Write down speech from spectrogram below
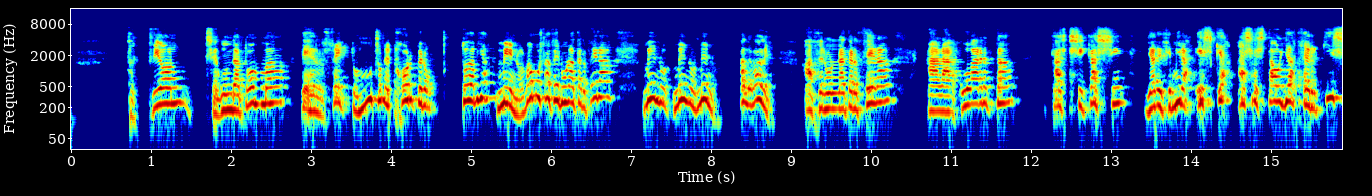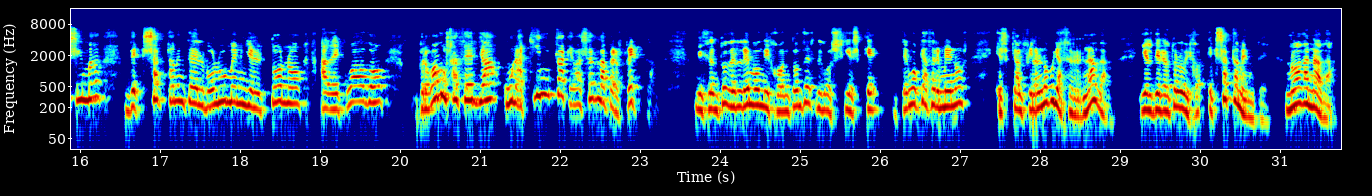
Acción, segunda toma, perfecto, mucho mejor, pero todavía menos. Vamos a hacer una tercera, menos, menos, menos. Vale, vale. Hacer una tercera, a la cuarta, casi, casi, ya dice, mira, es que has estado ya cerquísima de exactamente el volumen y el tono adecuado, pero vamos a hacer ya una quinta que va a ser la perfecta. Dice, entonces Lemon dijo, entonces digo, si es que tengo que hacer menos, es que al final no voy a hacer nada. Y el director lo dijo, exactamente, no haga nada.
